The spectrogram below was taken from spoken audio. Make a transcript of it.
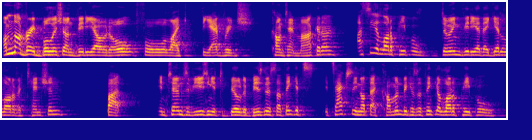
I'm not very bullish on video at all for like the average content marketer. I see a lot of people doing video, they get a lot of attention, but in terms of using it to build a business, I think it's it's actually not that common because I think a lot of people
